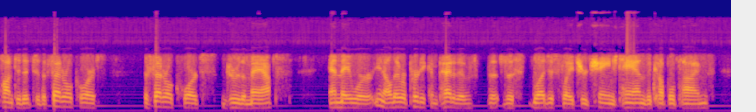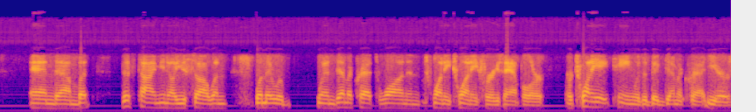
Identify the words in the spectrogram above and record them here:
punted it to the federal courts. The federal courts drew the maps, and they were, you know, they were pretty competitive. The, the legislature changed hands a couple times, and um, but this time, you know, you saw when when they were when Democrats won in 2020, for example, or or 2018 was a big Democrat year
